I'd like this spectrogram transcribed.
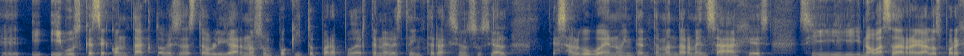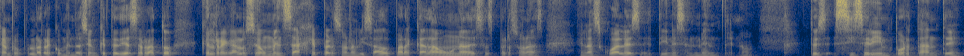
Eh, y, busca ese contacto, a veces hasta obligarnos un poquito para poder tener esta interacción social es algo bueno, intenta mandar mensajes, si no vas a dar regalos, por ejemplo, por la recomendación que te di hace rato, que el regalo sea un mensaje personalizado para cada una de esas personas en las cuales eh, tienes en mente, ¿no? Entonces sí sería importante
